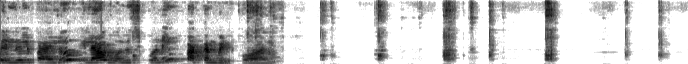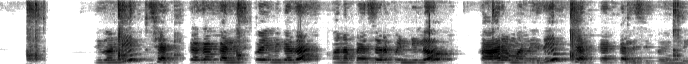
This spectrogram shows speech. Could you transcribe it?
వెల్లుల్లిపాయలు ఇలా ఒలుచుకొని పక్కన పెట్టుకోవాలి. ఇదిగోండి చక్కగా కలిసిపోయింది కదా? మన పెసరపిండిలో కారం అనేది చక్కగా కలిసిపోయింది.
